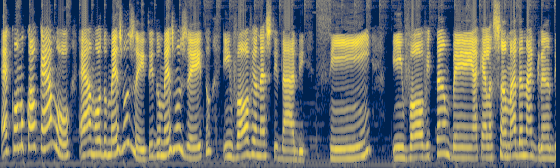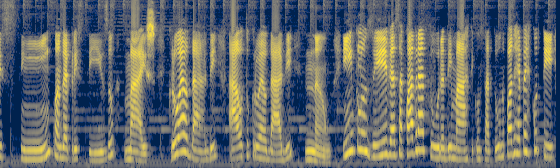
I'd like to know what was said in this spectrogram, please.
é como qualquer amor, é amor do mesmo jeito e do mesmo jeito envolve honestidade, sim, envolve também aquela chamada na grande sim, quando é preciso, mas Crueldade, autocrueldade, não. Inclusive, essa quadratura de Marte com Saturno pode repercutir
